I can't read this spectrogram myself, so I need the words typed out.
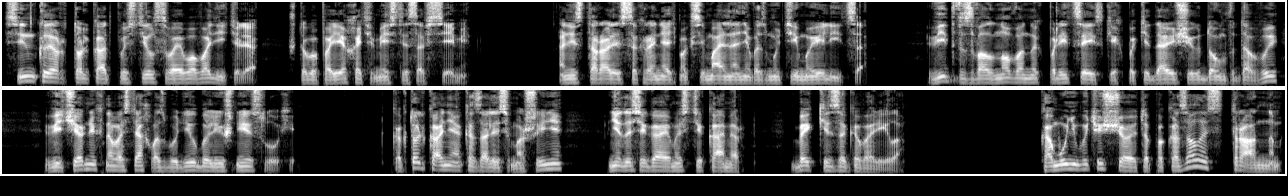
Синклер только отпустил своего водителя, чтобы поехать вместе со всеми. Они старались сохранять максимально невозмутимые лица. Вид взволнованных полицейских, покидающих дом вдовы, в вечерних новостях возбудил бы лишние слухи. Как только они оказались в машине, в недосягаемости камер, Бекки заговорила. Кому-нибудь еще это показалось странным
